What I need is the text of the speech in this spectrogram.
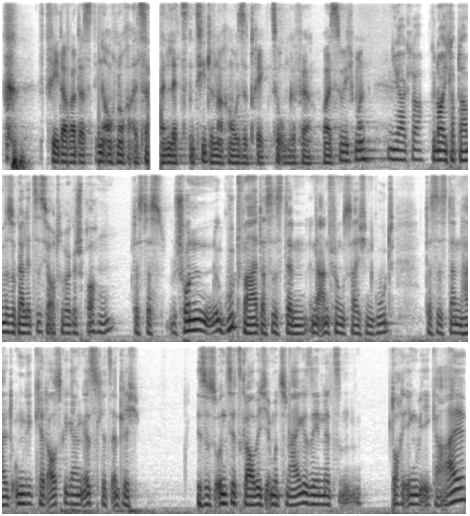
Federer das Ding auch noch als seinen letzten Titel nach Hause trägt, so ungefähr. Weißt du, wie ich meine? Ja, klar. Genau, ich glaube, da haben wir sogar letztes Jahr auch drüber gesprochen, dass das schon gut war, dass es denn in Anführungszeichen gut, dass es dann halt umgekehrt ausgegangen ist. Letztendlich ist es uns jetzt, glaube ich, emotional gesehen jetzt doch irgendwie egal.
